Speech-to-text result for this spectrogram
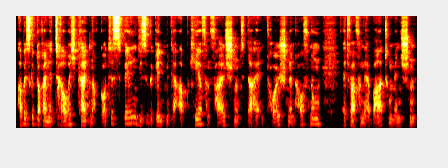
Aber es gibt auch eine Traurigkeit nach Gottes Willen. Diese beginnt mit der Abkehr von falschen und daher enttäuschenden Hoffnungen, etwa von der Erwartung, Menschen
